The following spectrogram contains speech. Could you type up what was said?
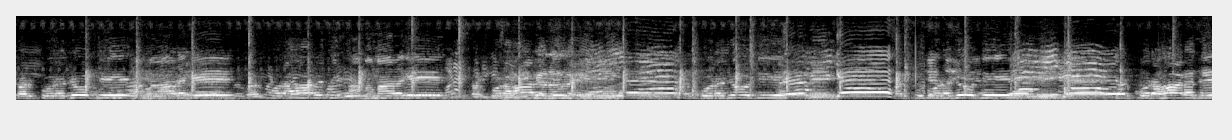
कर्पूर ज्योति अम्मारगे कर्पूरहारति अम्मारगे कर्पूर ज्योति देवी हार दे ज्योति देवी के कर्पूरहारति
